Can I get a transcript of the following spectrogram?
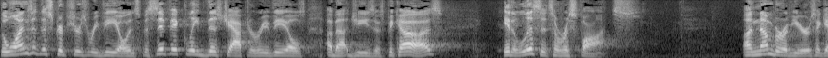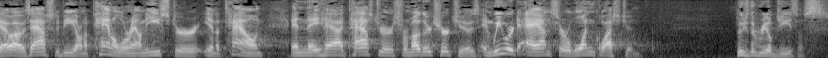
the ones that the scriptures reveal, and specifically this chapter reveals about Jesus because it elicits a response. A number of years ago, I was asked to be on a panel around Easter in a town and they had pastors from other churches, and we were to answer one question Who's the real Jesus?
